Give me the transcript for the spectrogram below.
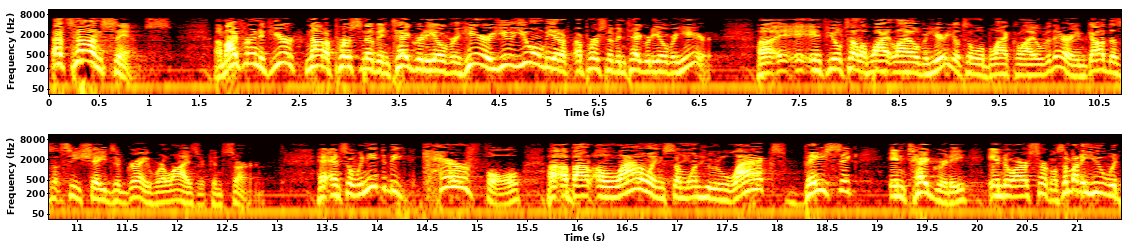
That's nonsense. Uh, my friend, if you're not a person of integrity over here, you, you won't be a, a person of integrity over here. Uh, if you'll tell a white lie over here, you'll tell a black lie over there. And God doesn't see shades of gray where lies are concerned. And so we need to be careful uh, about allowing someone who lacks basic integrity into our circle. Somebody who would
